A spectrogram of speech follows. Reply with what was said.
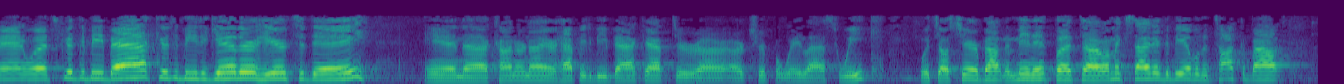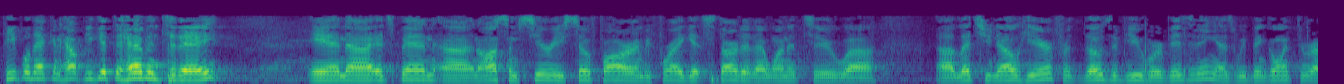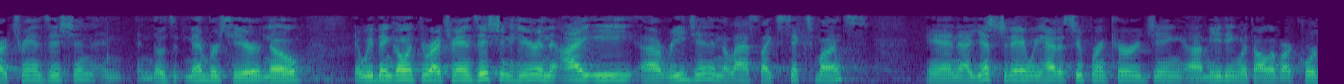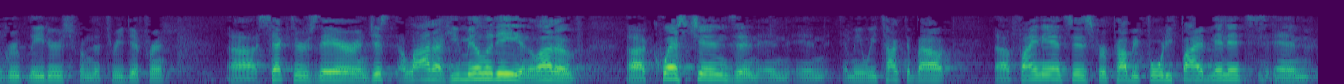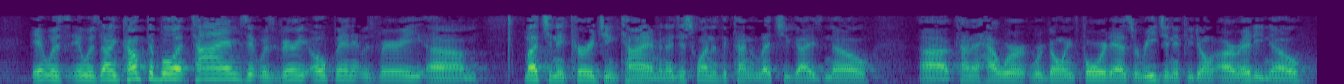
Amen. Well, it's good to be back. Good to be together here today. And uh, Connor and I are happy to be back after our, our trip away last week, which I'll share about in a minute. But uh, I'm excited to be able to talk about people that can help you get to heaven today. And uh, it's been uh, an awesome series so far. And before I get started, I wanted to uh, uh, let you know here, for those of you who are visiting, as we've been going through our transition, and, and those members here know that we've been going through our transition here in the IE uh, region in the last like six months. And uh, yesterday we had a super encouraging uh, meeting with all of our core group leaders from the three different uh, sectors there, and just a lot of humility and a lot of uh, questions. And, and, and I mean, we talked about uh, finances for probably 45 minutes, and it was it was uncomfortable at times. It was very open. It was very um, much an encouraging time, and I just wanted to kind of let you guys know uh, kind of how we're we're going forward as a region. If you don't already know.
